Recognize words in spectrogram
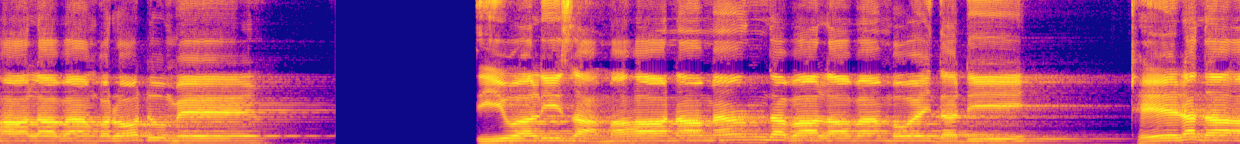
ဟာလာဘံကရောတုမေ ဒီဝလီဇမဟာနာမံတဗ္ဗလာဘံဘဝိတ္တိထေရတအ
